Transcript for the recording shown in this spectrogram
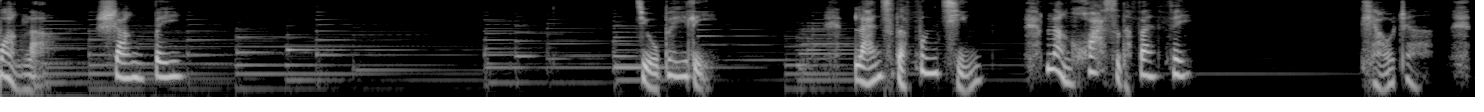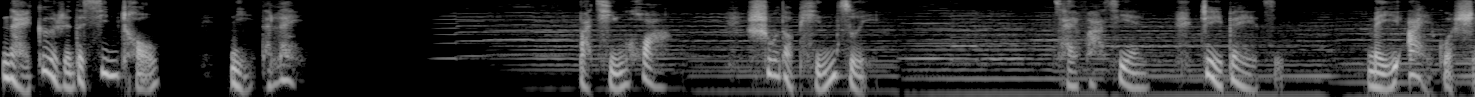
忘了伤悲。酒杯里，蓝色的风情。浪花似的翻飞，调着哪个人的新愁？你的泪，把情话说到贫嘴，才发现这辈子没爱过谁。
